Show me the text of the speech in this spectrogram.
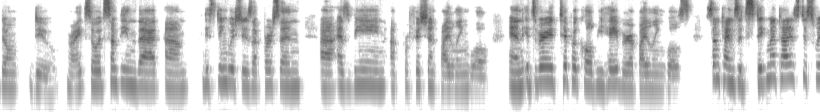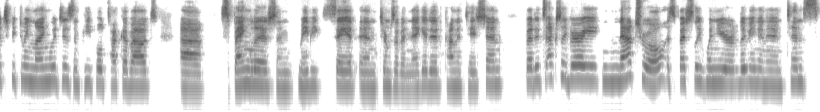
don't do, right? So it's something that um, distinguishes a person uh, as being a proficient bilingual. And it's very typical behavior of bilinguals. Sometimes it's stigmatized to switch between languages, and people talk about uh, Spanglish and maybe say it in terms of a negative connotation but it's actually very natural, especially when you're living in intense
